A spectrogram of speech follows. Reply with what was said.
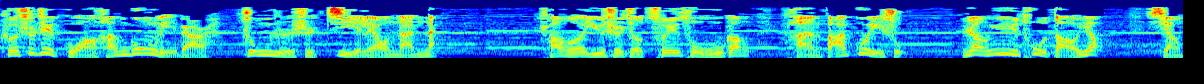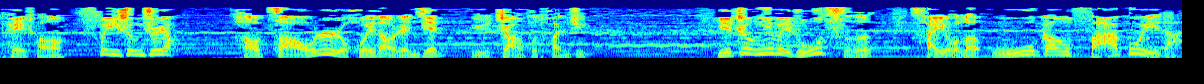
可是这广寒宫里边啊，终日是寂寥难耐，嫦娥于是就催促吴刚砍伐桂树，让玉兔捣药，想配成飞升之药，好早日回到人间与丈夫团聚。也正因为如此，才有了吴刚伐桂的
